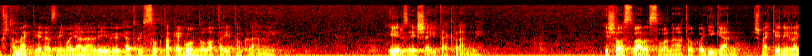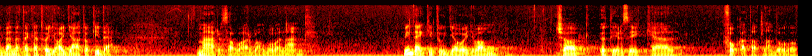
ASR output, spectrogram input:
Most ha megkérdezném a jelenlévőket, hogy szoktak-e gondolataitok lenni, érzéseitek lenni, és ha azt válaszolnátok, hogy igen, és megkérnélek benneteket, hogy adjátok ide, már zavarban volnánk. Mindenki tudja, hogy van, csak öt érzékkel foghatatlan dolgok.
